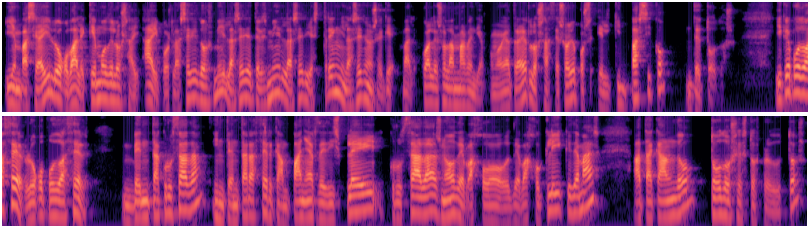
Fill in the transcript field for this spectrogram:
Y en base a ahí, luego, vale, ¿qué modelos hay? Hay, pues la serie 2000, la serie 3000, la serie Stren y la serie no sé qué. Vale, ¿cuáles son las más vendidas? Pues me voy a traer los accesorios, pues el kit básico de todos. ¿Y qué puedo hacer? Luego puedo hacer venta cruzada, intentar hacer campañas de display cruzadas, ¿no? De bajo, de bajo clic y demás, atacando todos estos productos.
